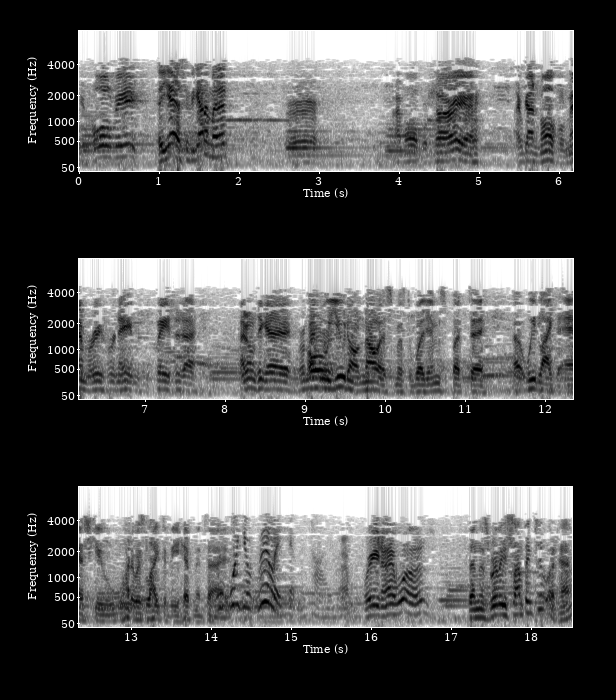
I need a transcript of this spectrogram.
You called me? Uh, yes, have you got a minute? Uh, I'm awful sorry. I, I've got an awful memory for names and faces. I, I don't think I remember. Oh, you don't know us, Mr. Williams, but uh, uh, we'd like to ask you what it was like to be hypnotized. Were you really hypnotized? I'm afraid I was. Then there's really something to it, huh?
